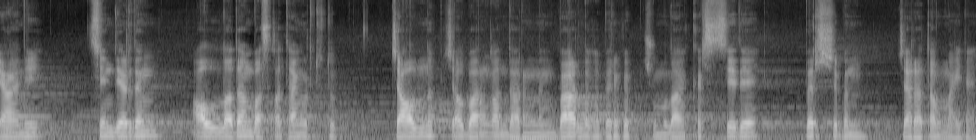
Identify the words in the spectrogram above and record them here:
яғни сендердің алладан басқа тәңір тұтып жалынып жалбарынғандарыңның барлығы бірігіп жұмыла кіріссе де бір шыбын жарата алмайды.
